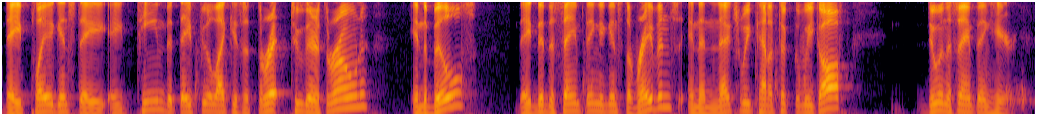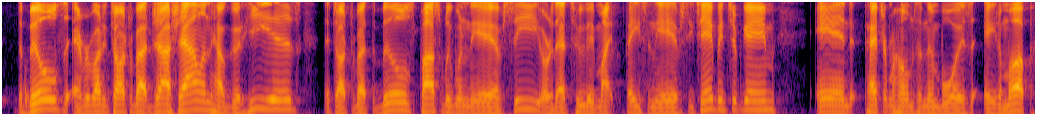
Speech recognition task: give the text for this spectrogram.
They play against a, a team that they feel like is a threat to their throne in the Bills. They did the same thing against the Ravens, and then the next week kind of took the week off, doing the same thing here. The Bills, everybody talked about Josh Allen, how good he is. They talked about the Bills possibly winning the AFC, or that's who they might face in the AFC Championship game. And Patrick Mahomes and them boys ate them up.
